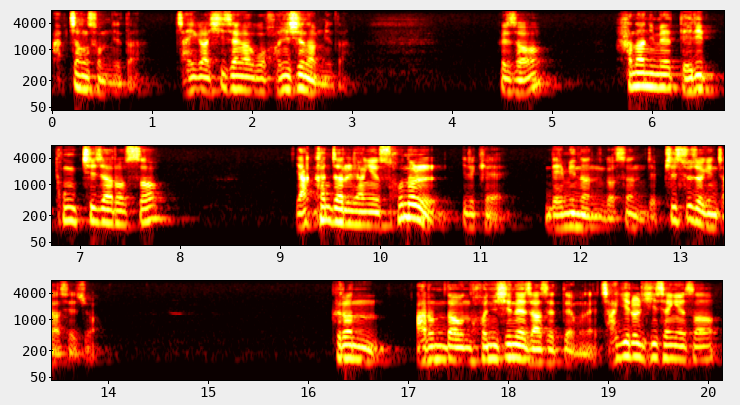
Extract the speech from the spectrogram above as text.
앞장섭니다. 자기가 희생하고 헌신합니다. 그래서 하나님의 대리 통치자로서 약한 자를 향해 손을 이렇게 내미는 것은 이제 필수적인 자세죠. 그런 아름다운 헌신의 자세 때문에 자기를 희생해서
